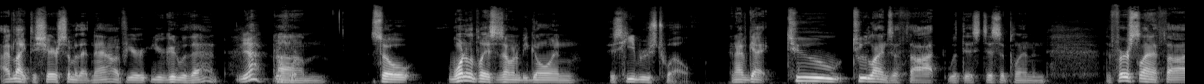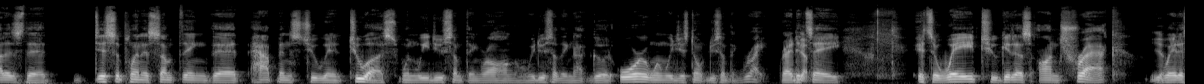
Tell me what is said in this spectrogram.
I'd like to share some of that now if you're, you're good with that. Yeah. Go for it. Um, so one of the places I'm going to be going is Hebrews 12, and I've got two two lines of thought with this discipline. And the first line of thought is that discipline is something that happens to to us when we do something wrong, or when we do something not good, or when we just don't do something right. Right? It's a it's a way to get us on track, Yep. way to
